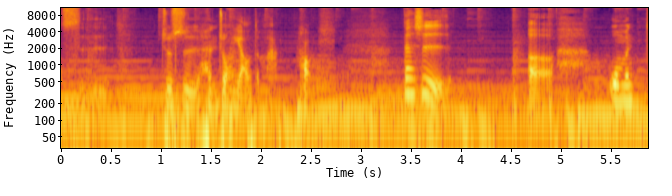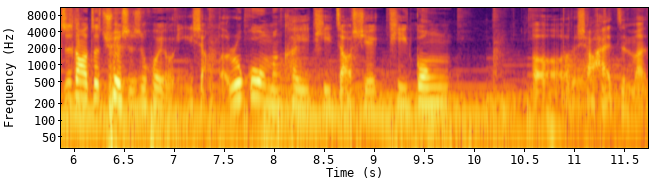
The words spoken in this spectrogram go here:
词就是很重要的嘛。好，但是呃，我们知道这确实是会有影响的。如果我们可以提早些提供。呃，小孩子们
